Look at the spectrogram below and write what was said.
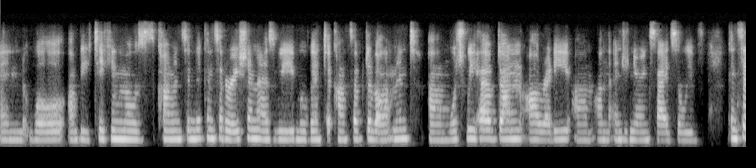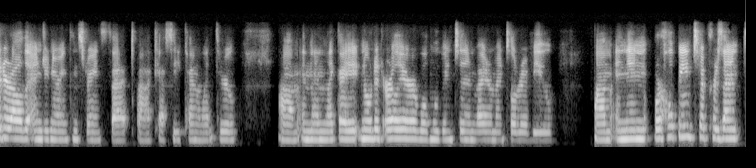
and we'll uh, be taking those comments into consideration as we move into concept development, um, which we have done already um, on the engineering side. So we've considered all the engineering constraints that uh, Cassie kind of went through. Um, and then, like I noted earlier, we'll move into environmental review. Um, and then we're hoping to present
